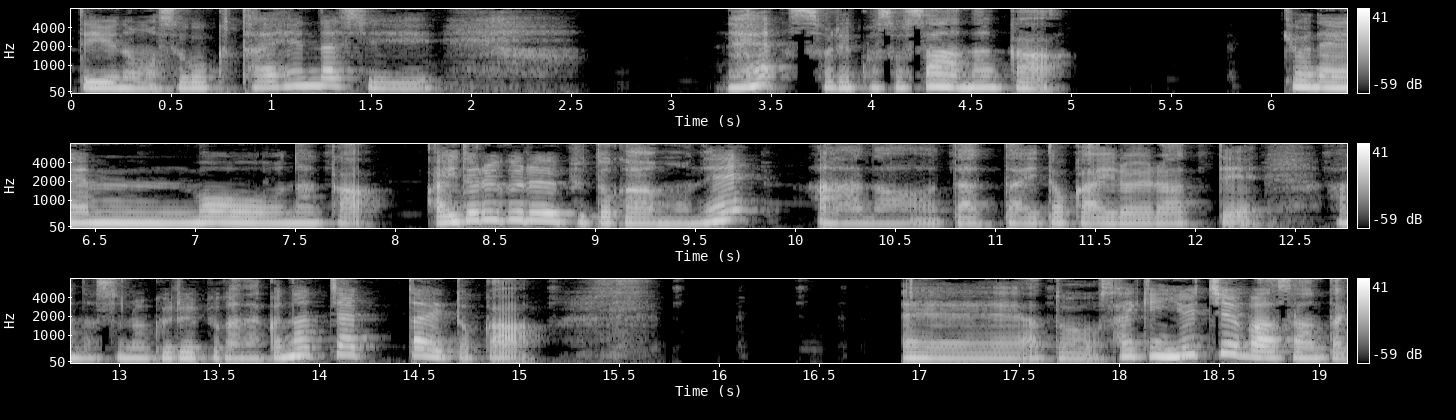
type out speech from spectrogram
ていうのもすごく大変だし、ね、それこそさ、なんか、去年もなんか、アイドルグループとかもね、あの、脱退とかいろいろあって、あの、そのグループがなくなっちゃったりとか、えー、あと、最近 YouTuber さんた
